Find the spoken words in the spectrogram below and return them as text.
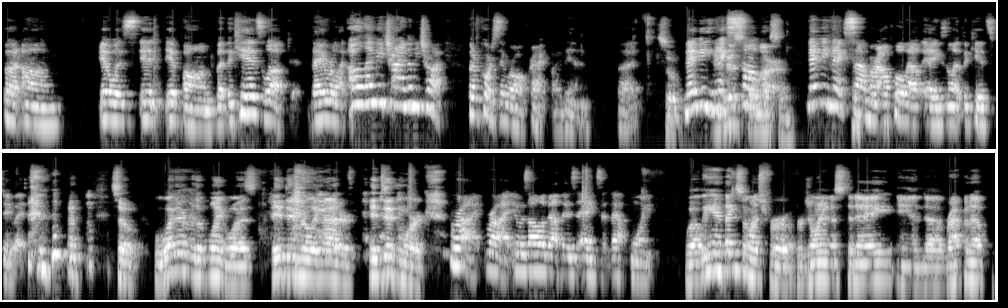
But um, it was it it bombed, but the kids loved it. They were like, "Oh, let me try, let me try." But of course, they were all cracked by then. But So, maybe next summer, maybe next summer, I'll pull out eggs and let the kids do it. So, whatever the point was, it didn't really matter. It didn't work. right, right. It was all about those eggs at that point. Well, LeAnn, thanks so much for, for joining us today and uh, wrapping up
